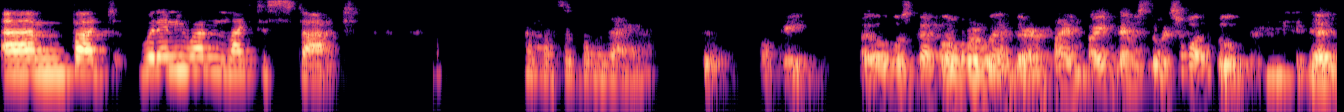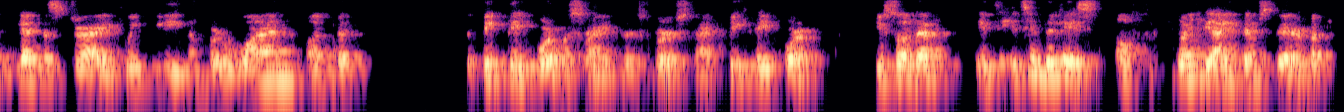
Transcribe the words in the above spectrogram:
Um, but would anyone like to start? Professor Belizario. Okay, I almost got overwhelmed. There are five items to respond to. Let, let us try quickly. Number one, on the, the pig tapeworm was right, that's first, right? Pig tapeworm. You saw that it's, it's in the list of 20 items there, but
